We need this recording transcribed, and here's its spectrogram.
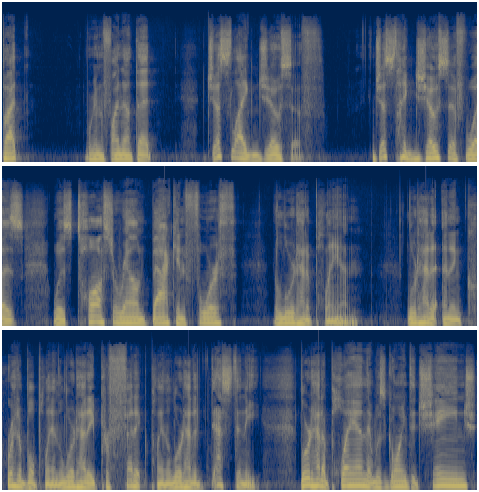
But we're going to find out that just like Joseph, just like Joseph was was tossed around back and forth, the Lord had a plan. The Lord had an incredible plan. The Lord had a prophetic plan. The Lord had a destiny. The Lord had a plan that was going to change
